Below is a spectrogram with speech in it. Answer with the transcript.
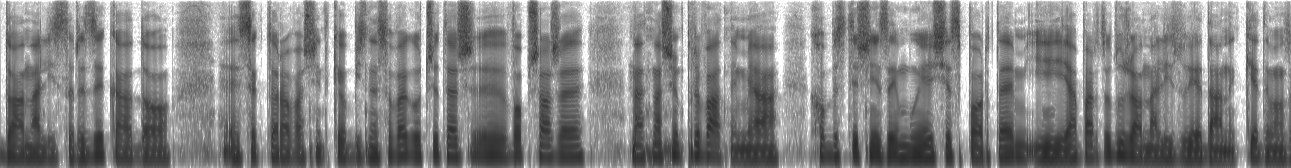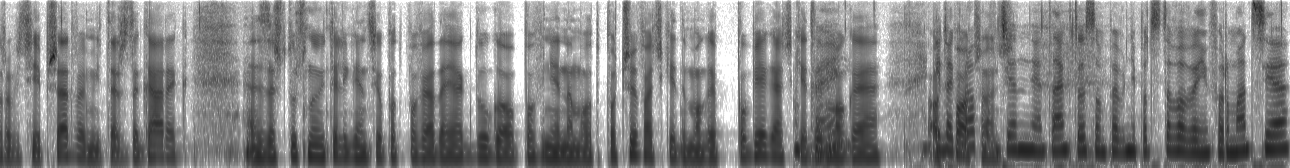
do analiz ryzyka, do e, sektora właśnie takiego biznesowego, czy też e, w obszarze nad naszym prywatnym. Ja hobbystycznie zajmuję się sportem i ja bardzo dużo analizuję danych, kiedy mam zrobić sobie przerwę, mi też zegarek ze sztuczną inteligencją podpowiada, jak długo powinienem odpoczywać, kiedy mogę pobiegać, okay. kiedy mogę odpocząć. Ile dziennie, tak? To są pewnie podstawowe informacje.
